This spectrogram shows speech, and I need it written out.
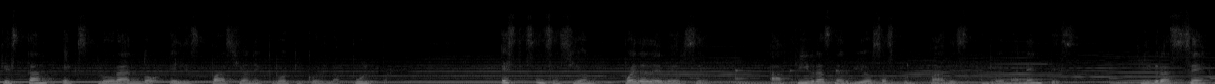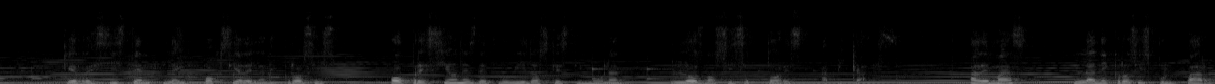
que están explorando el espacio necrótico de la pulpa. Esta sensación puede deberse a fibras nerviosas pulpares remanentes, fibras C, que resisten la hipoxia de la necrosis o presiones de fluidos que estimulan los nociceptores apicales. Además, la necrosis pulpar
